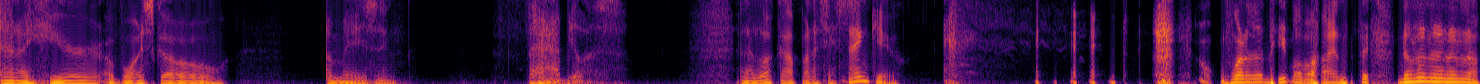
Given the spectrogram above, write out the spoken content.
and I hear a voice go, "Amazing, fabulous," and I look up and I say, "Thank you." and one of the people behind the no no no no no.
